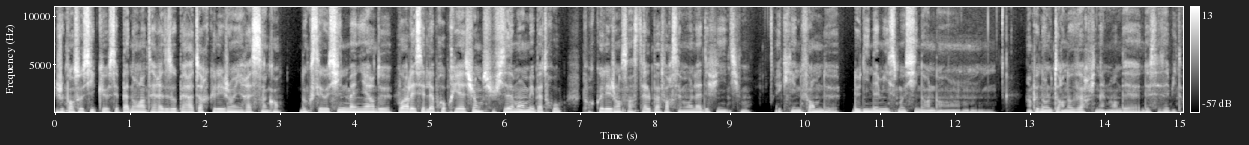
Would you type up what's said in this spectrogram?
Je pense aussi que c'est pas dans l'intérêt des opérateurs que les gens y restent 5 ans. Donc c'est aussi une manière de pouvoir laisser de l'appropriation suffisamment, mais pas trop, pour que les gens s'installent pas forcément là définitivement. Et qu'il y ait une forme de, dynamisme aussi dans, un peu dans le turnover finalement de, de ces habitants.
